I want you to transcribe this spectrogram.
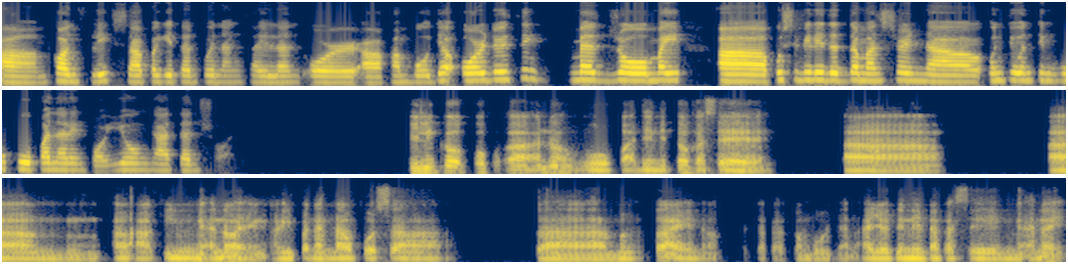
um, conflict sa pagitan po ng Thailand or ah, Cambodia? Or do you think medyo may ah, posibilidad naman, sir, na unti-unting kukupa na rin po yung ah, tension? Feeling ko ah, ano, hupa din ito kasi ah, ang ang aking ano eh, ang aking pananaw po sa sa mga Thai no at saka Cambodian. Ayaw din nila kasi ano eh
